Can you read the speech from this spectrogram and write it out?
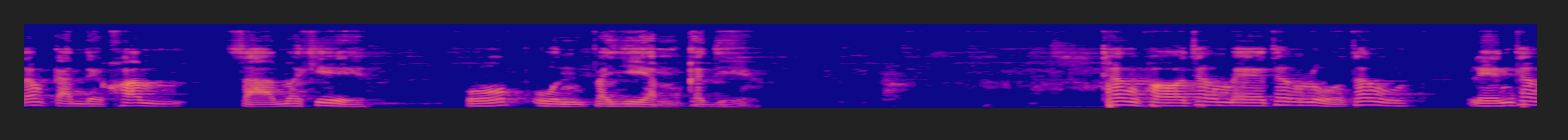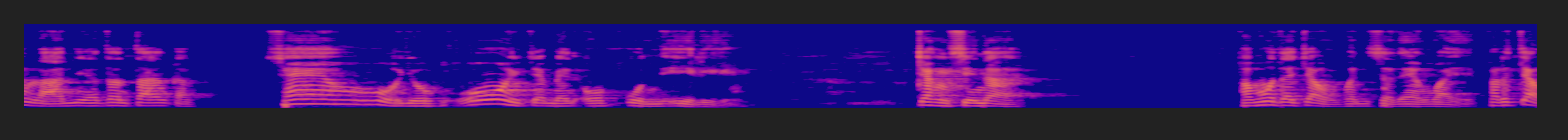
น้ำกันด้วยความสามัคคีโอบอุ่นไปเยี่ยมก็ดี ทั้งพ่อทั้งแม่ทั้งลูกทั้งเหลนทั้งหลานเนี่ยต่างๆกับแซวอยู่ โอ้ย จะเป็นอบอุ่นอีหลีจังสินะพระพุทธเจ้าเพิ่นแสดงไว้ พระเจ้า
